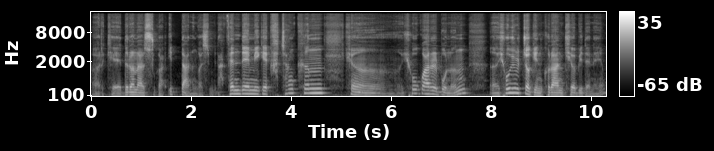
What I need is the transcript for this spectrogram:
어, 이렇게 늘어날 수가 있다는 것입니다. 팬데믹의 가장 큰 효과를 보는 어, 효율적인 그러한 기업이 되네요.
